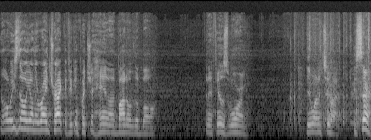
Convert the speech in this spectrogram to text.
You always know you're on the right track if you can put your hand on the bottom of the bowl and it feels warm. You want it too hot. Yes, sir.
